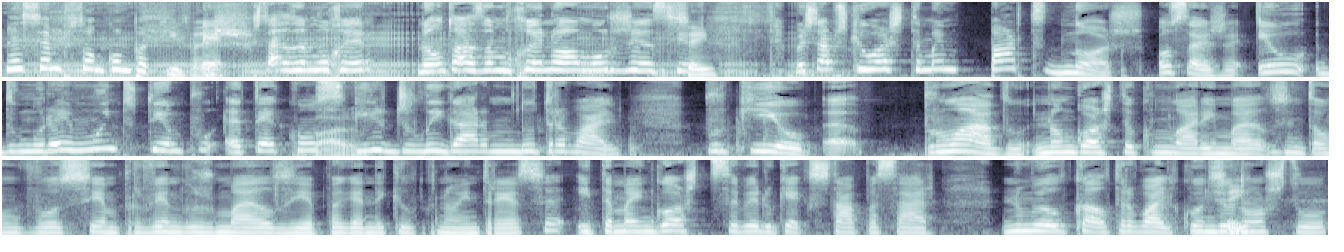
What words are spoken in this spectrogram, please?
nem sempre são É, compatíveis. estás a morrer, não estás a morrer, não há uma urgência. Sim. Mas sabes que eu acho também parte de nós. Ou seja, eu demorei muito tempo até conseguir desligar-me do trabalho. Porque eu. Por um lado, não gosto de acumular e-mails, então vou sempre vendo os mails e apagando aquilo que não interessa. E também gosto de saber o que é que se está a passar no meu local de trabalho quando eu Sim. não estou.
